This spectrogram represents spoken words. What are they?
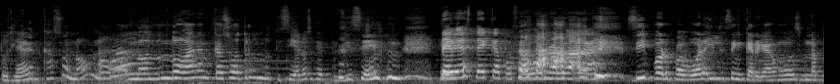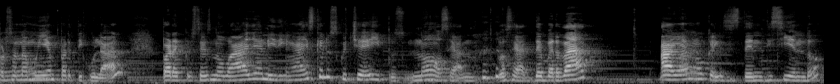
pues le hagan caso, ¿no? No, Ajá. no, no, no hagan caso a otros noticieros que te dicen. TV Azteca, por favor, no lo hagan. Sí, por favor, ahí les encargamos una persona muy en particular para que ustedes no vayan y digan, ay, es que lo escuché y pues no, o sea, o sea, de verdad hagan lo que les estén diciendo.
